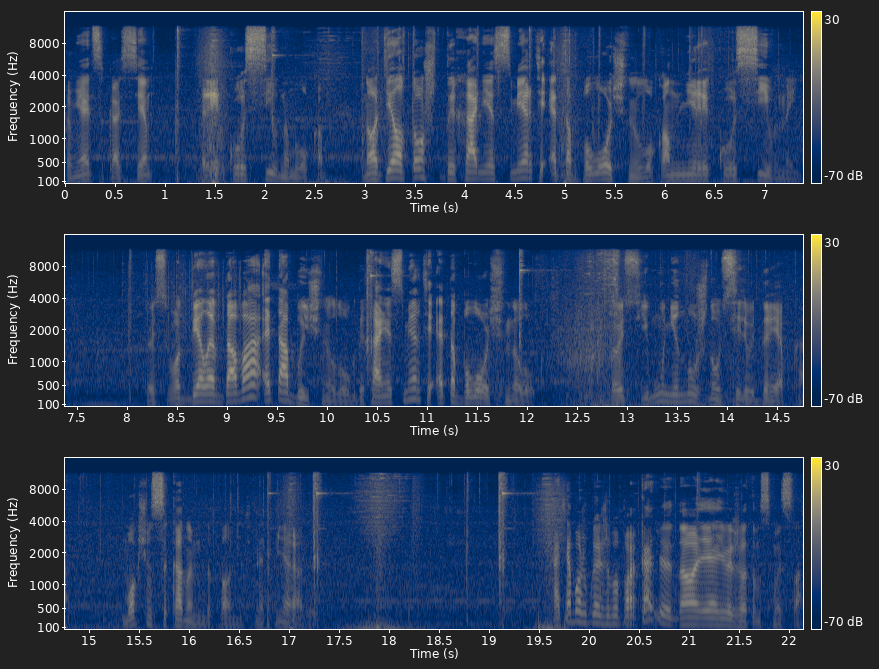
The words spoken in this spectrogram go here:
Применяется ко всем рекурсивным лукам. Но дело в том, что дыхание смерти это блочный лук, он не рекурсивный. То есть вот белая вдова это обычный лук, дыхание смерти это блочный лук. То есть ему не нужно усиливать древко. В общем, сэкономим дополнительно, это меня радует. Хотя, может, конечно, прокачивать, но я не вижу в этом смысла.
